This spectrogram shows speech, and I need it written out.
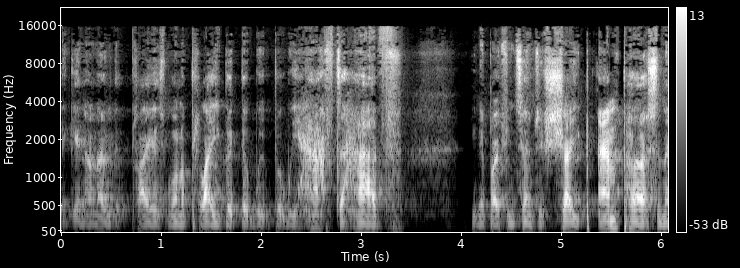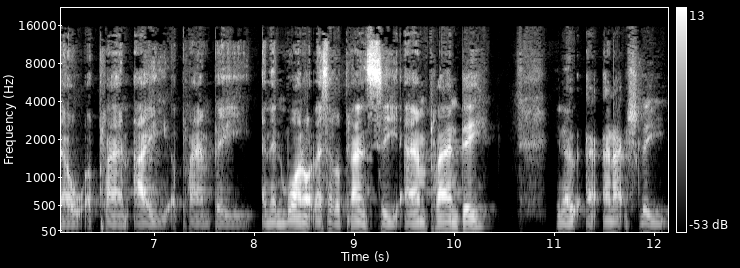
Again, I know that players want to play, but but we, but we have to have, you know, both in terms of shape and personnel, a plan A, a plan B, and then why not let's have a plan C and plan D, you know, and actually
